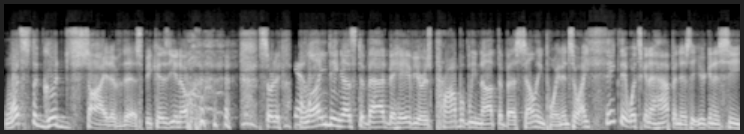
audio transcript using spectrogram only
what's the good side of this? Because you know, sort of yeah. blinding us to bad behavior is probably not the best selling point. And so I think that what's going to happen is that you're going to see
